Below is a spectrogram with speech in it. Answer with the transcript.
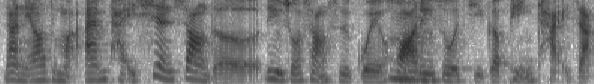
那你要怎么安排线上的，例如说上市规划，嗯例如说几个平台这样。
